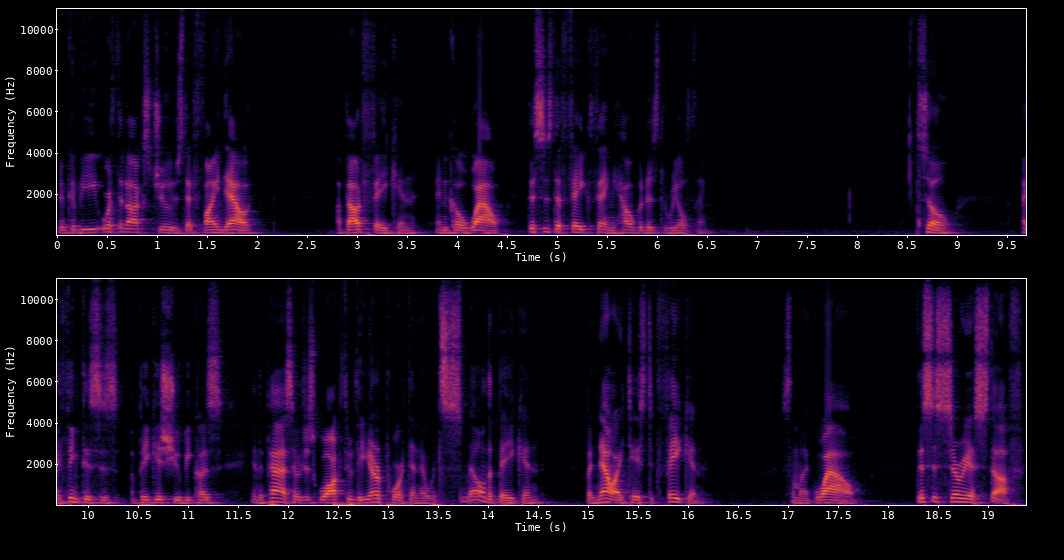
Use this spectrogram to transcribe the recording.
there could be Orthodox Jews that find out about facon and go, wow, this is the fake thing. How good is the real thing? So I think this is a big issue because in the past I would just walk through the airport and I would smell the bacon, but now I tasted facon. So I'm like, wow, this is serious stuff.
